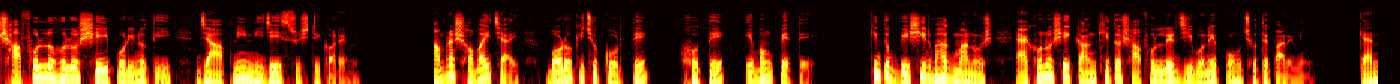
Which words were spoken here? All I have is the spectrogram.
সাফল্য হলো সেই পরিণতি যা আপনি নিজেই সৃষ্টি করেন। আমরা সবাই চাই বড় কিছু করতে, হতে এবং পেতে। কিন্তু বেশিরভাগ মানুষ এখনও সেই কাঙ্ক্ষিত সাফল্যের জীবনে পৌঁছতে পারেনি। কেন?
